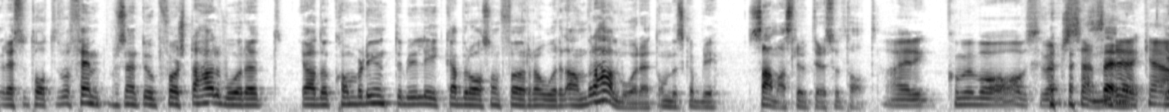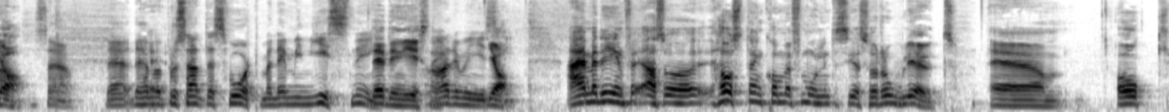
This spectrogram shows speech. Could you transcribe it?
resultatet var 50% upp första halvåret, ja då kommer det ju inte bli lika bra som förra året andra halvåret om det ska bli samma slutresultat. Nej, det kommer vara avsevärt sämre kan jag ja. säga. Det, det, här med procent är svårt, men det är min gissning. Det är din gissning. Ja, det är min gissning. Ja. Nej, men det är, alltså, hösten kommer förmodligen inte se så rolig ut. Eh, och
